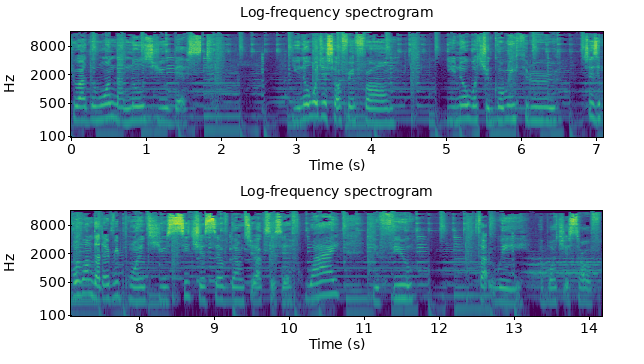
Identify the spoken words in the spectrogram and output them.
you are the one that knows you best. You know what you're suffering from, you know what you're going through. So it's important that every point you sit yourself down to ask yourself why you feel that way about yourself.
